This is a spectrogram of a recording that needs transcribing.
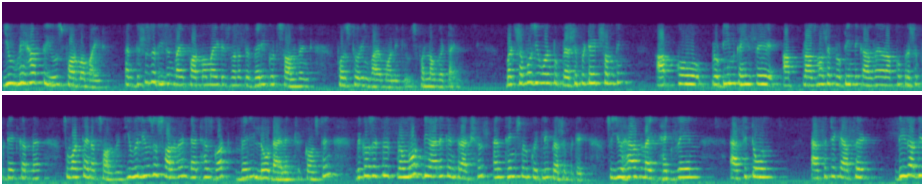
you may have to use formamide and this is the reason why formamide is one of the very good solvent for storing biomolecules for longer time but suppose you want to precipitate something आपको प्रोटीन कहीं से आप प्लाज्मा से प्रोटीन निकाल रहे हैं और आपको प्रेसिपिटेट करना है सो व्हाट काइंड ऑफ सॉल्वेंट यू विल यूज अ सॉल्वेंट दैट हैज गॉट वेरी लो डाइलेक्ट्रिक कांस्टेंट बिकॉज इट विल प्रमोट द आयनिक इंटरेक्शंस एंड थिंग्स विल क्विकली प्रेसिपिटेट सो यू हैव लाइक हेक्सेन एसिटोन acetic acid these are the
